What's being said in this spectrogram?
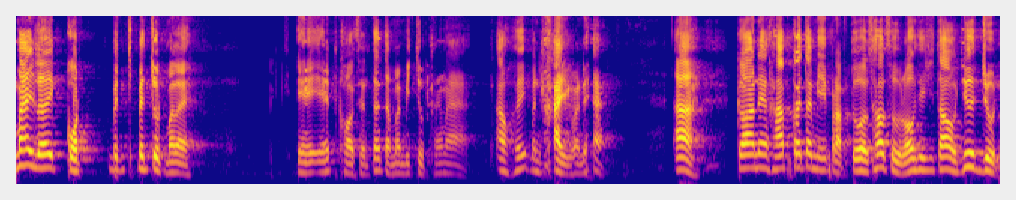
ไม่เลยกดเป็นเป็นจุดมาเลย AS call center แต่มันมีจุดข้างหน้า เอ้าเฮ้ย มันใครวะเนี่ย อะ ก็เนะครับ ก็จะมีปรับตัวเข้าสู่โลกดิจิทัล ยืดหยุ่น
